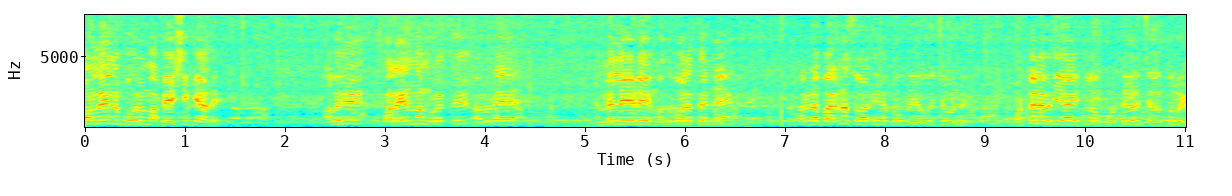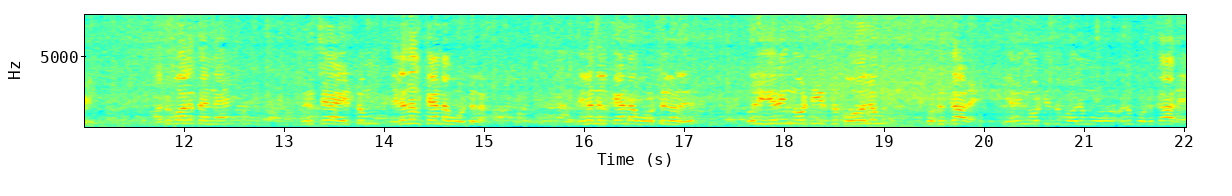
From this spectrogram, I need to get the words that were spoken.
ഓൺലൈനിൽ പോലും അപേക്ഷിക്കാതെ. അവർ പറയുന്ന മുറക്ക് അവരുടെ എം എൽ എയുടെയും അതുപോലെ തന്നെ അവരുടെ ഭരണ ഭരണസ്വാധീനമൊക്കെ ഉപയോഗിച്ചുകൊണ്ട് ഒട്ടനവധിയായിട്ടുള്ള വോട്ടുകൾ ചേർത്തുകയും അതുപോലെ തന്നെ തീർച്ചയായിട്ടും നിലനിൽക്കേണ്ട വോട്ടുകൾ. നിലനിൽക്കേണ്ട വോട്ടുകൾ ഒരു ഹിയറിംഗ് നോട്ടീസ് പോലും കൊടുക്കാതെ ഹിയറിംഗ് നോട്ടീസ് പോലും പോലും കൊടുക്കാതെ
